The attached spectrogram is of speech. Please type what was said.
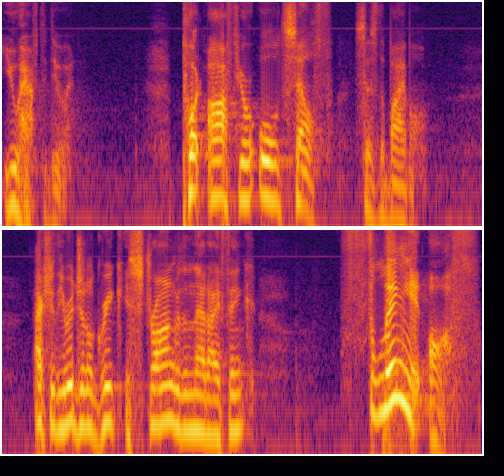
You have to do it. Put off your old self, says the Bible. Actually, the original Greek is stronger than that, I think. Fling it off.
